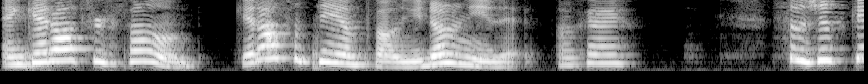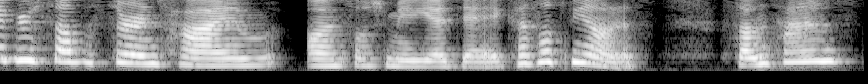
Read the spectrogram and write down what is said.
and get off your phone. Get off the damn phone. You don't need it, okay? So just give yourself a certain time on social media day, because let's be honest, sometimes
